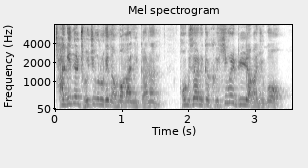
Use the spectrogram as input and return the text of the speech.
자기들 조직으로 이렇게 넘어가니까는 거기서 그러니까 그 힘을 빌려 가지고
